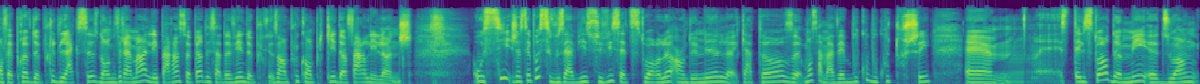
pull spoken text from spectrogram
on fait preuve de plus de laxisme. Donc, vraiment, les parents se perdent et ça devient de plus en plus compliqué de faire les lunchs. Aussi, je ne sais pas si vous aviez suivi cette histoire-là en 2014. Moi, ça m'avait beaucoup, beaucoup touché. Euh, c'était l'histoire de Mei euh, Duong.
